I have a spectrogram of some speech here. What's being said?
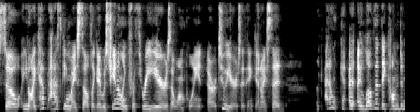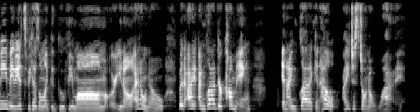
So, you know, I kept asking myself, like I was channeling for three years at one point, or two years, I think. And I said, like, I don't get, I, I love that they come to me. Maybe it's because I'm like a goofy mom or, you know, I don't know, but I, I'm glad they're coming and I'm glad I can help. I just don't know why.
